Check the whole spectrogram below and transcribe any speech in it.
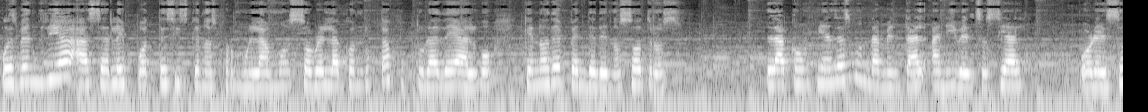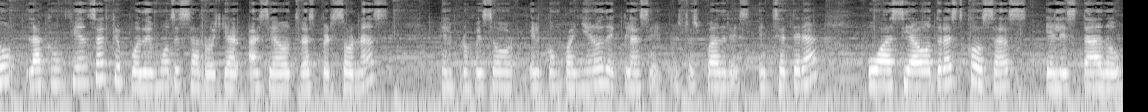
pues vendría a ser la hipótesis que nos formulamos sobre la conducta futura de algo que no depende de nosotros. La confianza es fundamental a nivel social, por eso la confianza que podemos desarrollar hacia otras personas el profesor, el compañero de clase, nuestros padres, etc., o hacia otras cosas, el Estado,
